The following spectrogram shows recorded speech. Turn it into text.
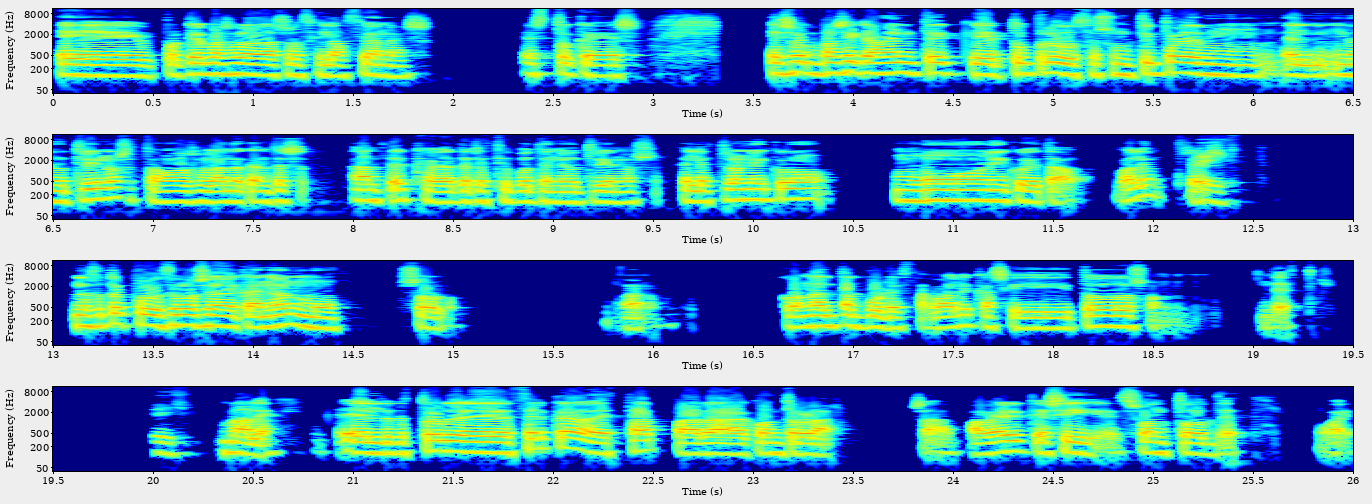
Eh, ¿Por qué pasa lo de las oscilaciones? ¿Esto qué es? Eso es básicamente que tú produces un tipo de el- neutrinos, estamos hablando que antes, antes que había tres tipos de neutrinos, electrónico, muónico y tau, ¿vale? Tres. Nosotros producimos en el cañón mu, solo. Bueno, con alta pureza, ¿vale? Casi todos son de estos. Sí. Vale, el detector de cerca está para controlar, o sea, para ver que sí, son todos de estos. Guay.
